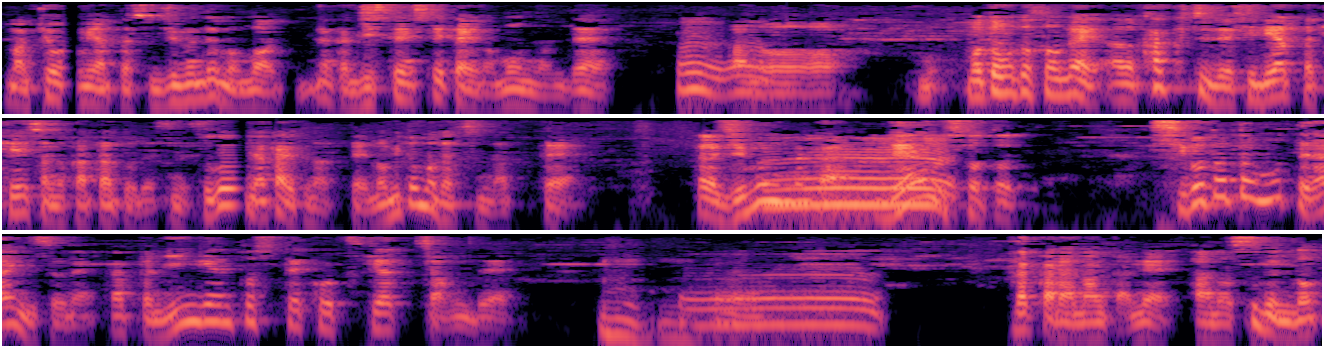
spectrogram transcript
まあ興味あったし、自分でもまあ、なんか実践してたようなもんなんで、うん、うん。あの、もともとそのね、あの各地で知り合った経営者の方とですね、すごい仲良くなって、飲み友達になって、だから自分なんうんか出会う人と仕事と思ってないんですよね。やっぱ人間としてこう付き合っちゃうんで。うん。だからなんかね、あの、すぐの、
